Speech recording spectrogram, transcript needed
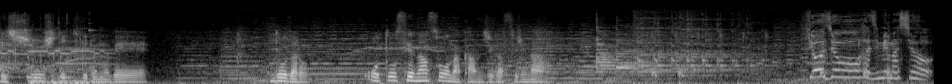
結集してきてるのでどうだろう。落とせなそうな感じがするな。表情を始めましょう。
